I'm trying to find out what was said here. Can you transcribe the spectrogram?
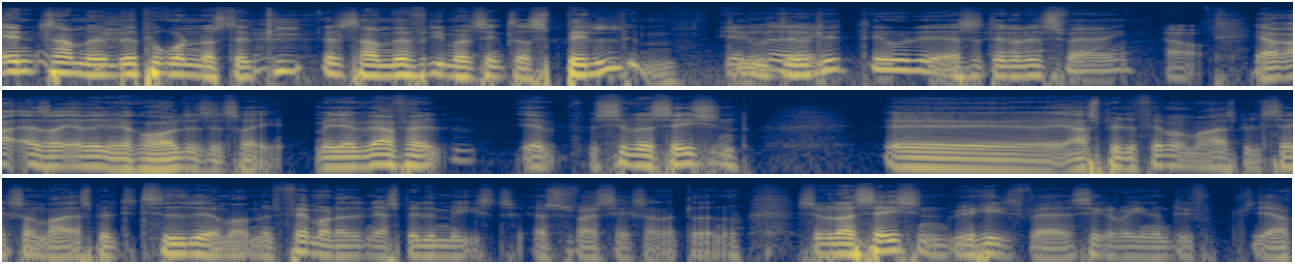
enten tager man med på grund af nostalgi, eller tager man med, fordi man har tænkt sig at spille dem. Ja, det, er det det, er jeg jo lidt, det er jo lidt, altså den er lidt svær, ikke? Jo. Jeg, altså, jeg ved ikke, om jeg kan holde det til tre. Men jeg i hvert fald, jeg, Civilization, øh, jeg har spillet 5 meget, jeg har spillet 6 meget, jeg har spillet de tidligere meget, men 5 er den, jeg har spillet mest. Jeg synes faktisk, 6 er bedre nu. Civilization vil helt være, sikkert være en af de, jeg,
